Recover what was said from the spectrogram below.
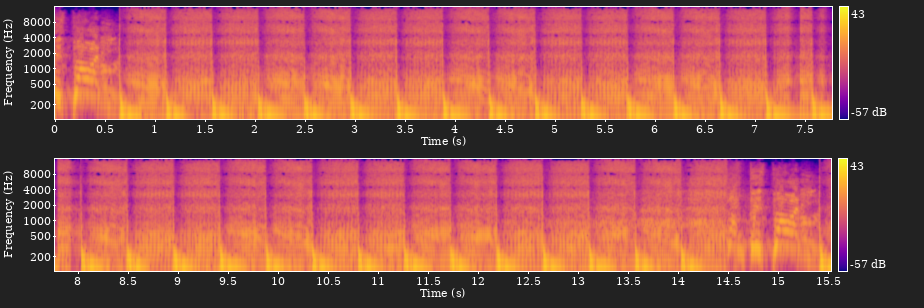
this party. this party.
